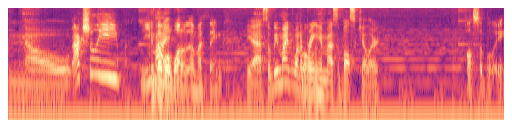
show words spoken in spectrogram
No, actually, You he can might. double one of them, I think. Yeah, so we might want to bring him as a boss killer. Possibly.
